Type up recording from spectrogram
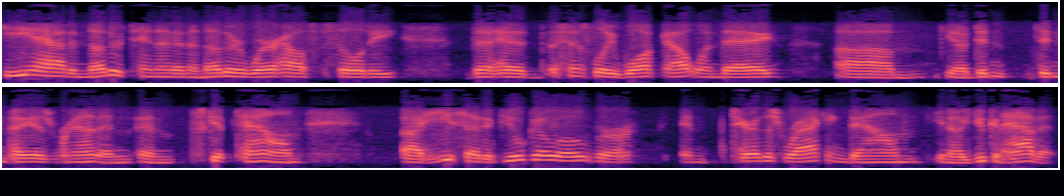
He had another tenant at another warehouse facility that had essentially walked out one day. Um, you know, didn't didn't pay his rent and and skipped town. Uh, he said, if you'll go over and tear this racking down, you know, you can have it.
